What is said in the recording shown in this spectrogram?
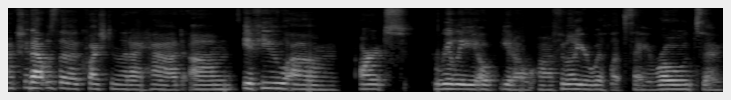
Actually, that was the question that I had. Um, if you um, aren't really, oh, you know, uh, familiar with, let's say, roads and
